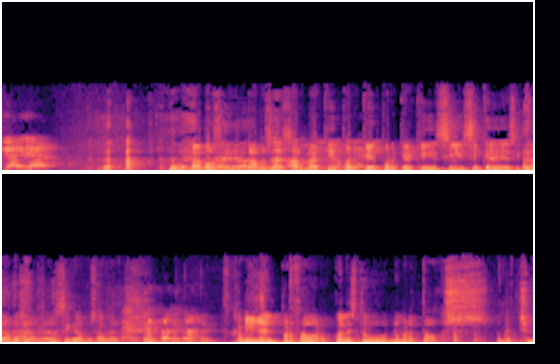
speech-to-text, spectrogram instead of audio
Ya, ya. Vamos, Ya, ya. vamos a dejarlo aquí porque, porque aquí sí, sí, que, sí que vamos a hablar. Sí que vamos a hablar. Miguel, por favor, ¿cuál es tu número 2? Number two.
